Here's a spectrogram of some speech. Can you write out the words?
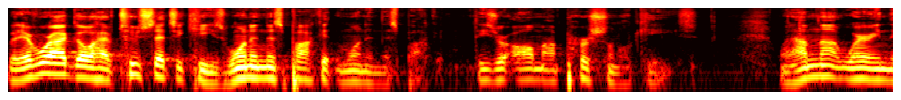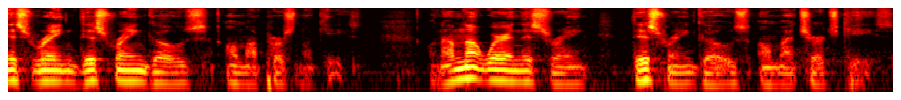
But everywhere I go, I have two sets of keys, one in this pocket and one in this pocket. These are all my personal keys. When I'm not wearing this ring, this ring goes on my personal keys. When I'm not wearing this ring, this ring goes on my church keys.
